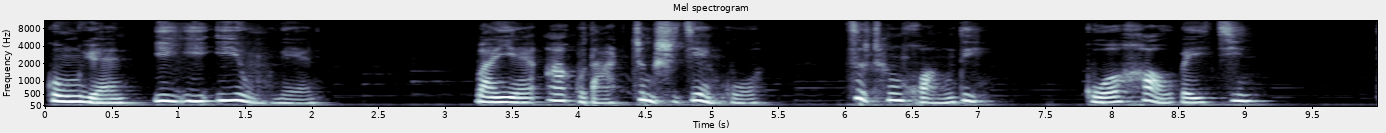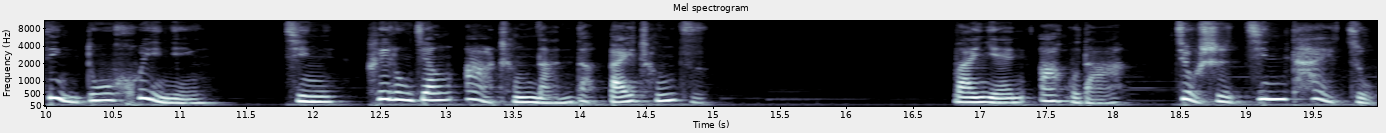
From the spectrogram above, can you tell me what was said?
公元一一一五年，完颜阿骨达正式建国，自称皇帝，国号为金，定都会宁，今黑龙江阿城南的白城子。完颜阿骨达就是金太祖。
